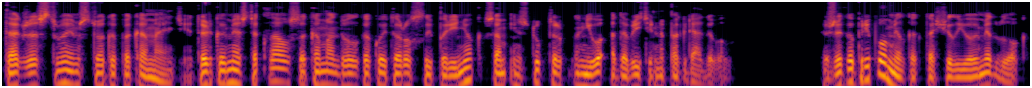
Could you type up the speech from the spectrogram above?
Также строим строго по команде. Только вместо Клауса командовал какой-то рослый паренек, сам инструктор на него одобрительно поглядывал. Жека припомнил, как тащил его медблок.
